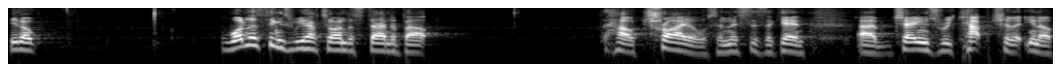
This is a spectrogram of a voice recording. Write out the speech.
You know, one of the things we have to understand about how trials, and this is again, um, James recapitulate, you know,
